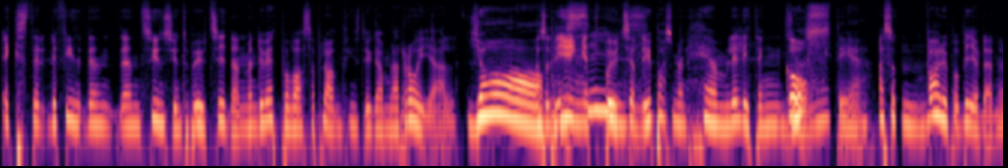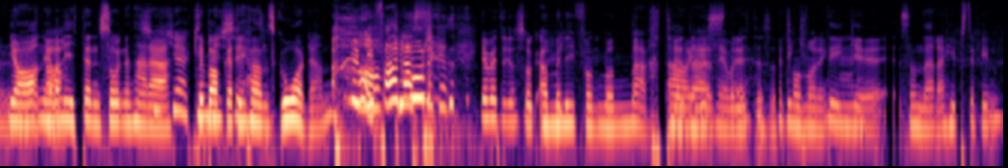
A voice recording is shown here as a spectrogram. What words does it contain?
extra, det fin, den, den syns ju inte på utsidan, men du vet på Vasaplan finns det ju gamla Royal. Ja, alltså det är ju inget på precis. utsidan, det är ju bara som en hemlig liten gång. Just det. Alltså, Mm. var du på bio där? När du Ja, var? när jag var liten såg den här Så Tillbaka mysigt. till hönsgården. Med min farmor! Jag vet att jag såg Amelie von Montmartre Ja, där när jag var lite så tonåring. Riktig Mm. eh, sån där hipsterfilm.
